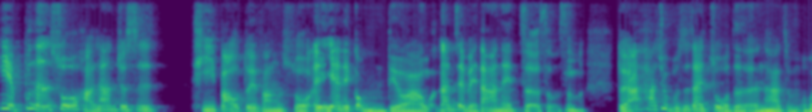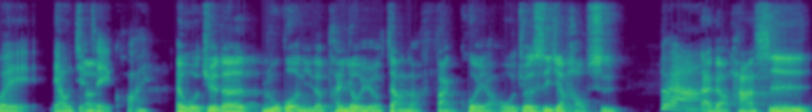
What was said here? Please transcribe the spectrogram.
你也不能说好像就是踢爆对方说，哎，压力供丢啊，我让这北大那折什么什么，对啊，他就不是在做的人，他怎么会了解这一块？哎，我觉得如果你的朋友有这样的反馈啊，我觉得是一件好事。对啊，代表他是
